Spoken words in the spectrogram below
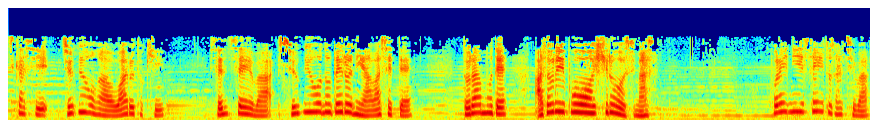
しかし、授業が終わるとき、先生は修行のベルに合わせてドラムでアドリブを披露します。これに生徒たちは、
